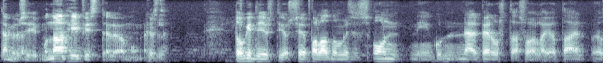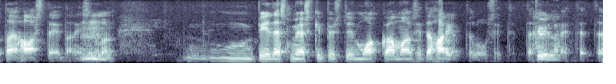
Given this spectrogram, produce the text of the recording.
tämmöisiä. Mutta nämä on hifistelyä mun mielestä. Kyllä. Toki tietysti, jos siellä palautumisessa on niin kuin näillä perustasoilla jotain, jotain haasteita, niin mm. silloin pitäisi myöskin pystyä muokkaamaan sitä harjoittelua sitten. Että, Kyllä. Että, että,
